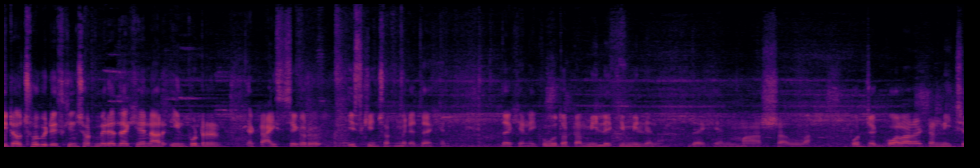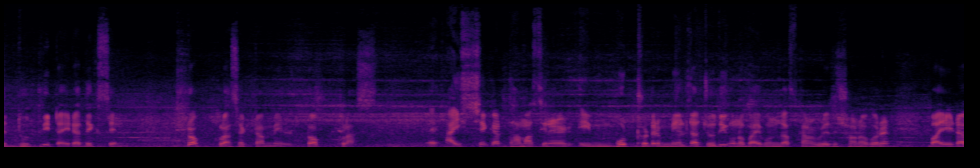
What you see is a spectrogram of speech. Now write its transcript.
এটাও ছবির স্ক্রিনশট মেরে দেখেন আর ইম্পোর্টের একটা আইস চেকারও স্ক্রিনশট মেরে দেখেন। দেখেন, এই কবুতরটা মিলে কি মিলে না? দেখেন মার্শাল্লাহ ওর যে গলার একটা নিচের ধুতলিটা এটা দেখছেন? টপ ক্লাস একটা male top class ice checker ধামাসিনের এই বুট ঠোঁটের মেলটা যদি কোনো ভাই বন্ধু আজকে আমার বিরুদ্ধে স্বর্ণ করেন বা এটা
